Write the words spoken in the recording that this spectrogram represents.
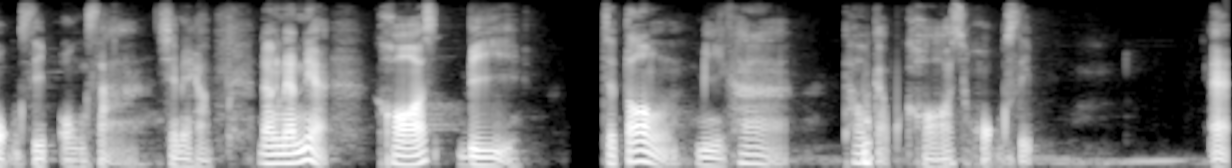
60 องศาใช่ไหมครับ ดังนั้นเนี่ย cos b จะต้องมีค่าเท่ากับ cos 60อะ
